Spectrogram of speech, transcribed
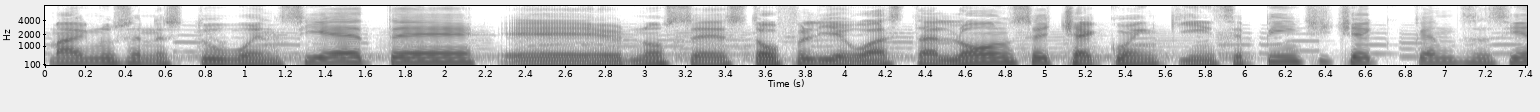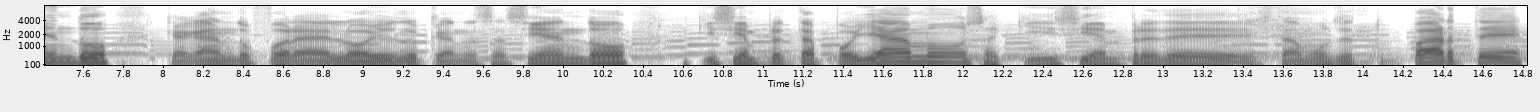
Magnussen estuvo en 7, eh, no sé, Stoffel llegó hasta el 11, Checo en 15. Pinche Checo, ¿qué andas haciendo? Cagando fuera del hoyo es lo que andas haciendo. Aquí siempre te apoyamos, aquí siempre de- estamos de tu parte,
